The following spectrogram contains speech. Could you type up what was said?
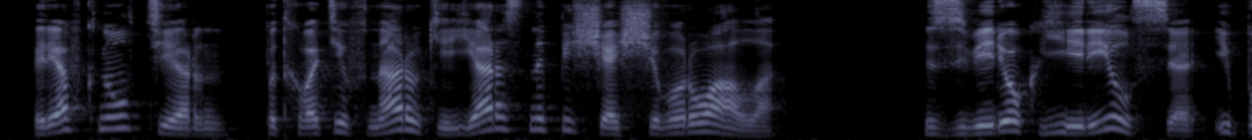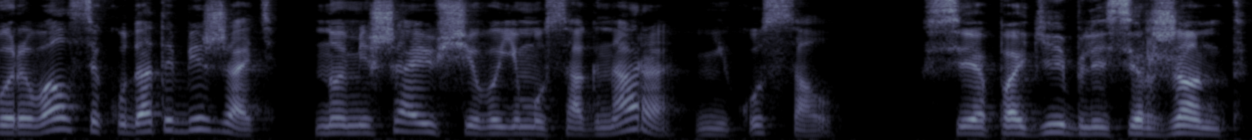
— рявкнул Терн, подхватив на руки яростно пищащего Руала. Зверек ярился и порывался куда-то бежать, но мешающего ему Сагнара не кусал. «Все погибли, сержант!»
